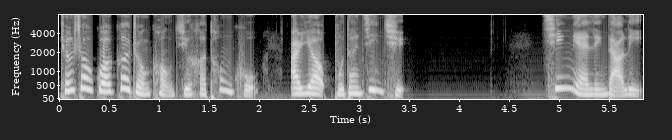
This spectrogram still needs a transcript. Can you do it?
承受过各种恐惧和痛苦，而又不断进取。青年领导力。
